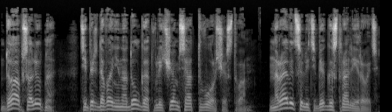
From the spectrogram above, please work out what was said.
Да, абсолютно. Теперь давай ненадолго отвлечемся от творчества. Нравится ли тебе гастролировать?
